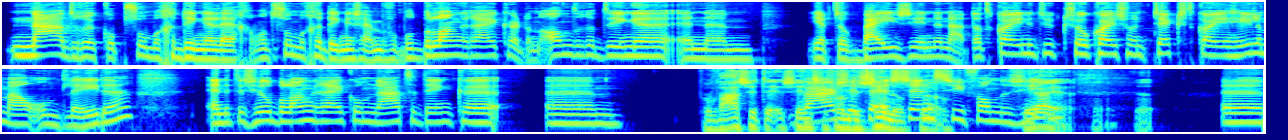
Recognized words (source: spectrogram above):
nadruk op sommige dingen leggen. Want sommige dingen zijn bijvoorbeeld belangrijker dan andere dingen. En ehm, je hebt ook bijzinnen. Nou, dat kan je natuurlijk, zo kan je zo'n tekst kan je helemaal ontleden. En het is heel belangrijk om na te denken. ehm, waar zit de essentie waar van de zit de zin essentie van de zin? Ja, ja, ja, ja.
